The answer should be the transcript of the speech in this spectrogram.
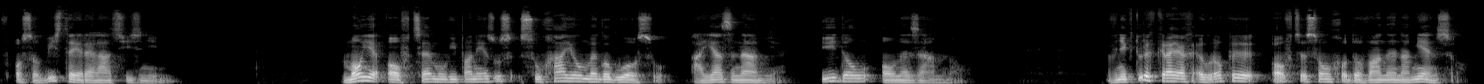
w osobistej relacji z Nim. Moje owce, mówi Pan Jezus, słuchają mego głosu, a ja znam je. Idą one za mną. W niektórych krajach Europy owce są hodowane na mięso.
